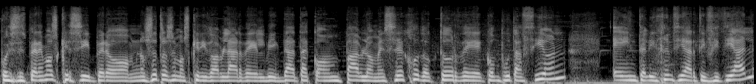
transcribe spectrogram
Pues esperemos que sí, pero nosotros hemos querido hablar del Big Data con Pablo Mesejo, doctor de computación e inteligencia artificial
